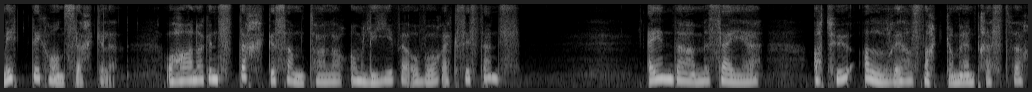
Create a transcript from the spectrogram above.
midt i kornsirkelen, og har noen sterke samtaler om livet og vår eksistens. En dame sier at hun aldri har snakka med en prest før,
